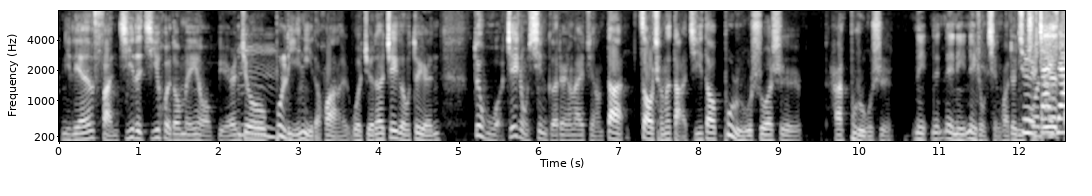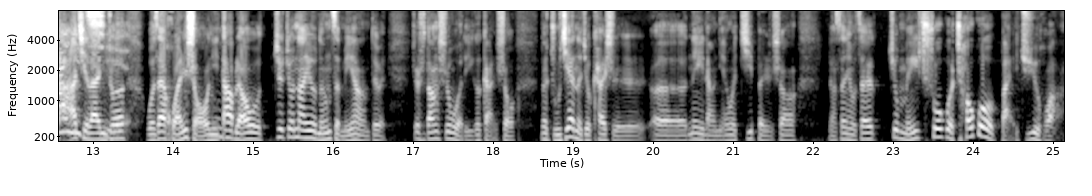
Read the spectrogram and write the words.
你连反击的机会都没有，别人就不理你的话，我觉得这个对人对我这种性格的人来讲，大造成的打击倒不如说是，还不如是那那那那那种情况，就你直接打起来，你说我在还手，你大不了我就就那又能怎么样，对对？这是当时我的一个感受。那逐渐的就开始，呃，那一两年我基本上两三年我在就没说过超过百句话，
